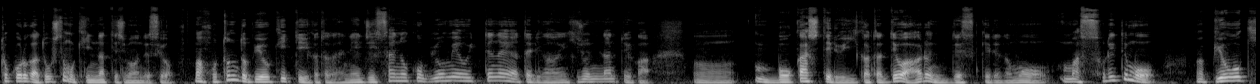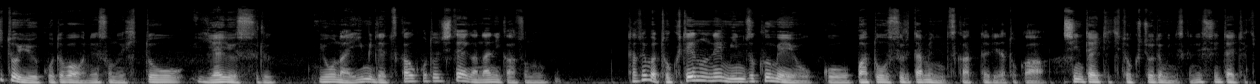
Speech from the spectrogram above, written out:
ところがどうしても気になってしまうんですよ。まあ、ほとんど病気っていう言い方でね実際のこう病名を言ってないあたりが非常に何ていうか、うん、ぼかしてる言い方ではあるんですけれども、まあ、それでも、まあ、病気という言葉をねその人を揶揄するような意味で使うこと自体が何かその例えば特定のね民族名をこう罵倒するために使ったりだとか身体的特徴でもいいんですけどね身体的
